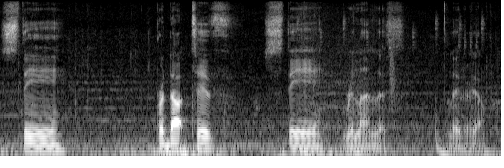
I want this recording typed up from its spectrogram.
stay productive, stay relentless. Later, y'all.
